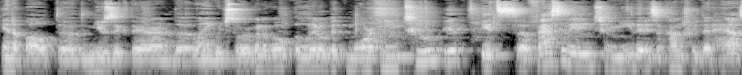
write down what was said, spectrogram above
and about the music there and the language. So we're going to go a little bit more into it. It's uh, fascinating to me that it's a country that has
